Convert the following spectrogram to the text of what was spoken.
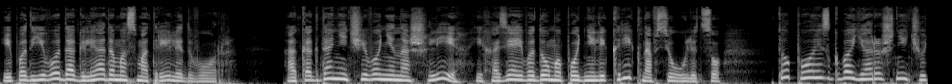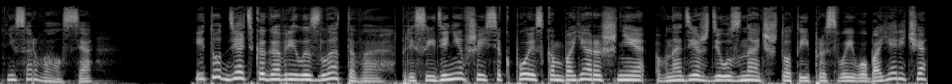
и под его доглядом осмотрели двор. А когда ничего не нашли, и хозяева дома подняли крик на всю улицу — то поиск боярышни чуть не сорвался. И тут дядька Гаврилы Златова, присоединившийся к поискам боярышни в надежде узнать что-то и про своего боярича,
